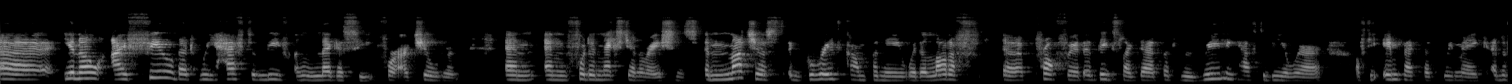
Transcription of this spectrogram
uh, you know, I feel that we have to leave a legacy for our children and, and for the next generations, and not just a great company with a lot of uh, profit and things like that, but we really have to be aware of the impact that we make and the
